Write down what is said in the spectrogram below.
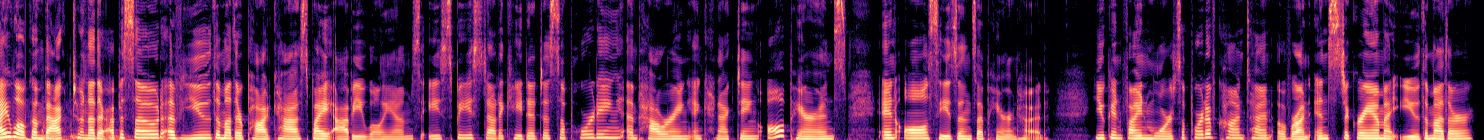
Hi, welcome back to another episode of You the Mother podcast by Abbey Williams, a space dedicated to supporting, empowering, and connecting all parents in all seasons of parenthood. You can find more supportive content over on Instagram at You the Mother,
